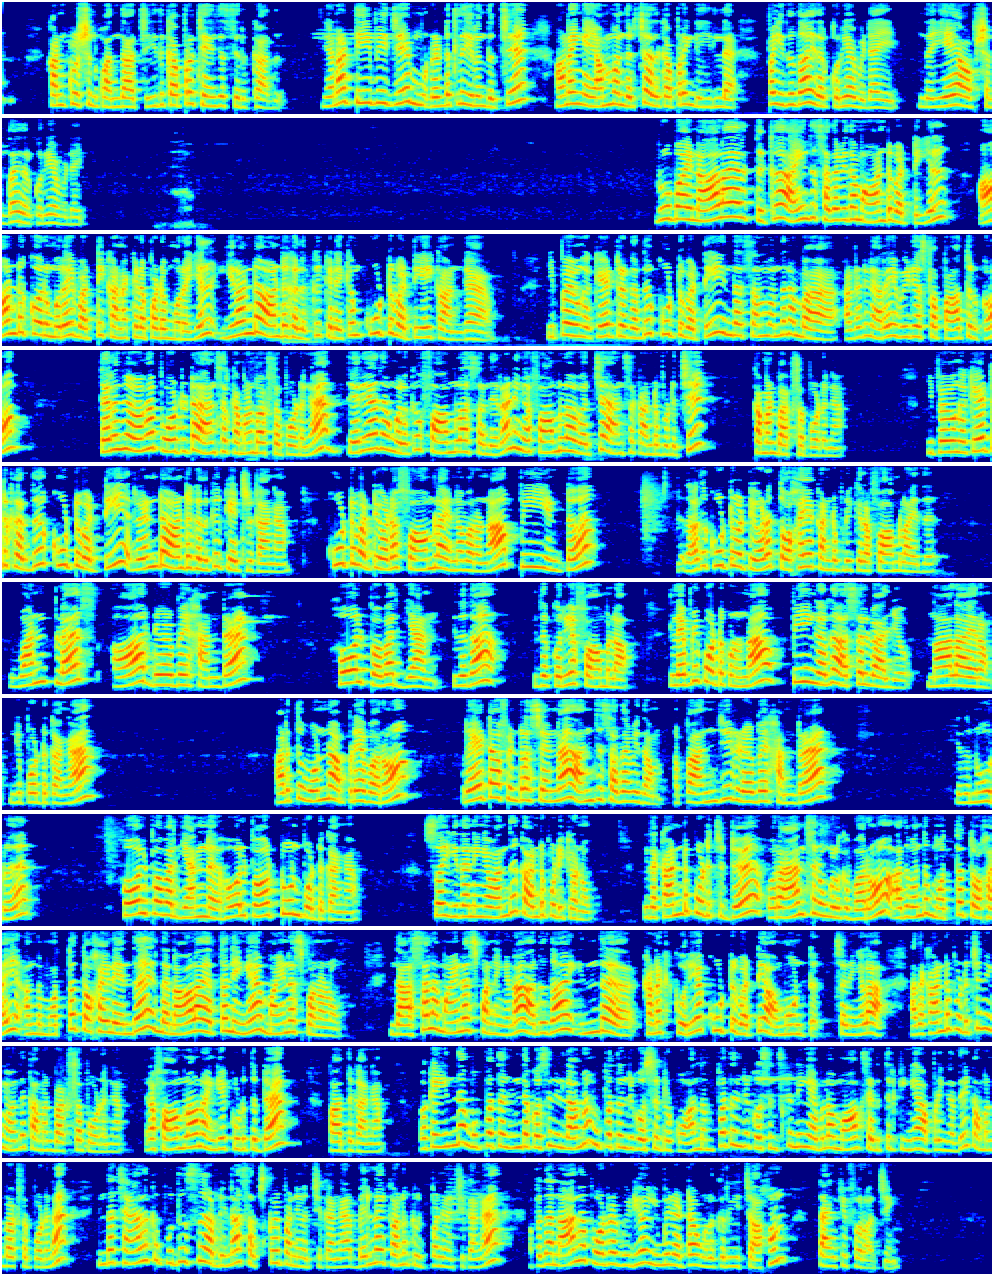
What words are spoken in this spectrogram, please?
கன்க்ளூஷனுக்கு வந்தாச்சு. இதுக்கப்புறம் சேஞ்சஸ் இருக்காது. ஏன்னா டிபிஜே ரெண்டுத்துல இருந்துச்சு. ஆனால் இங்கே எம் வந்துருச்சு. அதுக்கப்புறம் இங்கே இல்லை. இப்போ இதுதான் இதற்குரிய விடை. இந்த ஏ ஆப்ஷன் தான் இதற்குரிய விடை. ரூபாய் நாலாயிரத்துக்கு ஐந்து சதவீதம் ஆண்டு வட்டியில் ஆண்டுக்கு ஒரு முறை வட்டி கணக்கிடப்படும் முறையில் இரண்டு ஆண்டுகளுக்கு கிடைக்கும் கூட்டு வட்டியை காண்க. இப்போ இவங்க கேட்டிருக்கிறது கூட்டு வட்டி. இந்த சம் வந்து நம்ம ஆல்ரெடி நிறைய வீடியோஸில் பார்த்துருக்கோம். தெரிஞ்சவங்க போட்டுட்டு ஆன்சர் கமெண்ட் பாக்ஸில் போடுங்க. தெரியாதவங்களுக்கு ஃபார்முலா சொல்லிடுறேன். நீங்கள் ஃபார்முலா வச்சு ஆன்சர் கண்டுபிடிச்சி கமெண்ட் பாக்ஸில் போடுங்க. இப்போ இவங்க கேட்டிருக்கிறது கூட்டு வட்டி ரெண்டு ஆண்டுகளுக்கு கேட்டிருக்காங்க. கூட்டு வட்டியோட ஃபார்முலா என்ன வரும்னா பி இன்ட்டு அதாவது கூட்டு வட்டியோட தொகையை கண்டுபிடிக்கிற ஃபார்முலா இது. One plus R divide by hundred whole power N இதுதான் இதுக்குரிய ஃபார்முலா இதில் எப்படி போட்டுக்கணும்னா பிங்கிறது அசல் வேல்யூ நாலாயிரம். இங்கே போட்டுக்கோங்க. அடுத்து ஒன்று அப்படியே வரும். ரேட் ஆஃப் இன்ட்ரெஸ்ட் என்ன? அஞ்சு சதவீதம். அப்போ அஞ்சு டிவைட் பை ஹண்ட்ரட் இது நூறு. ஹோல் பவர் என்னு ஹோல் பவர் டூன்னு போட்டுக்கோங்க. ஸோ இதை நீங்கள் வந்து கண்டுபிடிக்கணும். இதை கண்டுபிடிச்சிட்டு ஒரு ஆன்சர் உங்களுக்கு வரும். அது வந்து மொத்த தொகை. அந்த மொத்த தொகையிலேருந்து இந்த நாலாயிரத்தை நீங்கள் மைனஸ் பண்ணணும். இந்த அசலை மைனஸ் பண்ணிங்கன்னா அதுதான் இந்த கணக்குக்குரிய கூட்டு வட்டி அமௌண்ட்டு சரிங்களா? அதை கண்டுபிடிச்சி நீங்கள் வந்து கமெண்ட் பாக்ஸில் போடுங்க. ஏன்னா ஃபார்ம்லாம் நான் இங்கே கொடுத்துட்டேன். பார்த்துக்காங்க. ஓகே இந்த முப்பத்தஞ்சு இந்த கொஸ்டின் இல்லாமல் முப்பத்தஞ்சு கொஸ்டின் இருக்கும். அந்த முப்பத்தஞ்சு கொஸ்டின்ஸ்க்கு நீங்கள் எவ்வளோ மார்க்ஸ் எடுத்திருக்கீங்க அப்படிங்கிறதையும் கமெண்ட் பாக்ஸில் போடுங்க. இந்த சேனலுக்கு புதுசு அப்படின்னா சப்ஸ்கிரைப் பண்ணி வச்சுக்கோங்க. பெல் ஐக்கானும் கிளிக் பண்ணி வச்சுக்கோங்க. அப்போ தான் நாங்கள் போடுற வீடியோ இமீடியட்டாக உங்களுக்கு ரீச் ஆகும். தேங்க்யூ ஃபார் வாட்சிங்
